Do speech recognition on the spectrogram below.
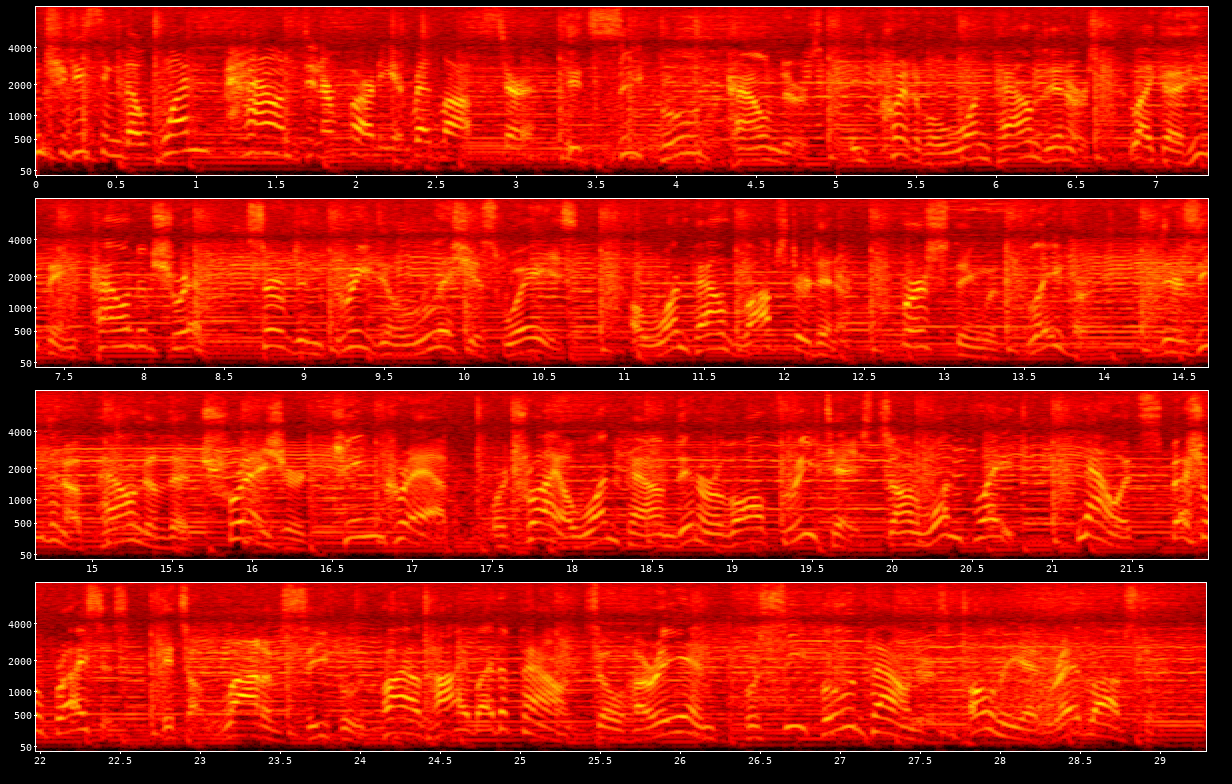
Introducing the one-pound dinner party at Red Lobster. It's Seafood Pounders. Incredible one-pound dinners, like a heaping pound of shrimp, served in three delicious ways. A one-pound lobster dinner, bursting with flavor. There's even a pound of the treasured king crab. Or try a one-pound dinner of all three tastes on one plate. Now at special prices. It's a lot of seafood piled high by the pound. So hurry in for Seafood Pounders, only at Red Lobster.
